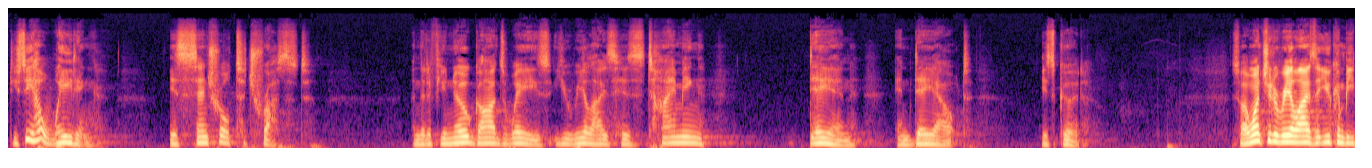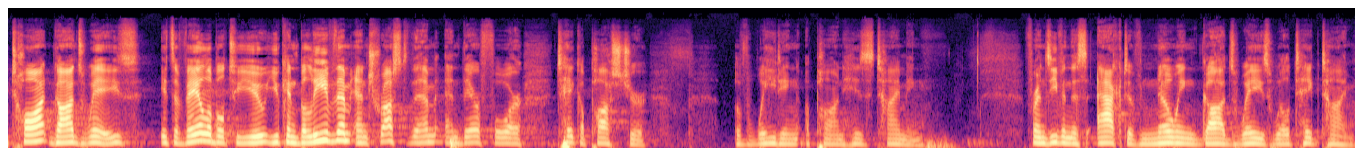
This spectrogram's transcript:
Do you see how waiting is central to trust? And that if you know God's ways, you realize His timing day in and day out is good. So I want you to realize that you can be taught God's ways. It's available to you. You can believe them and trust them, and therefore take a posture of waiting upon His timing. Friends, even this act of knowing God's ways will take time.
